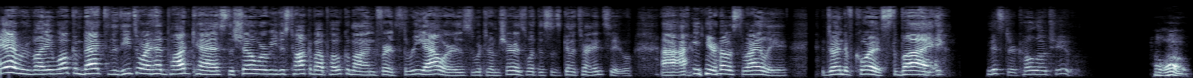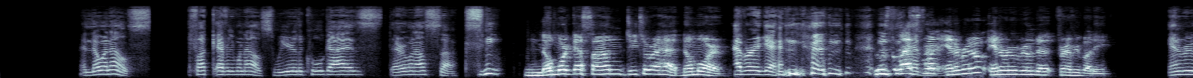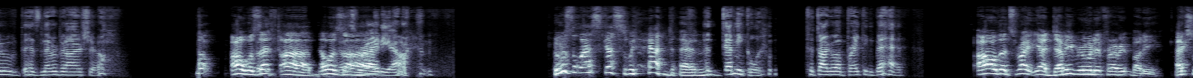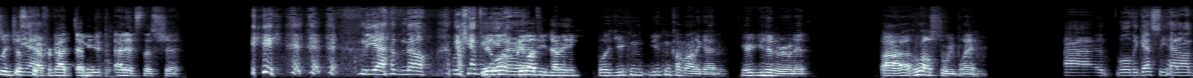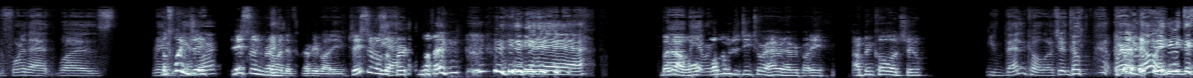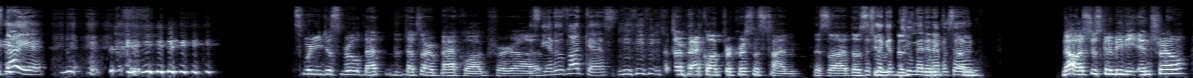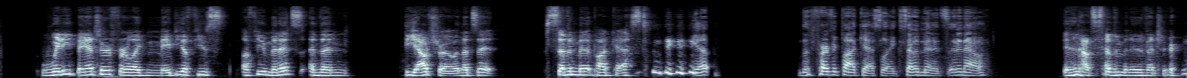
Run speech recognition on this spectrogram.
Hey everybody, welcome back to the Detour Ahead podcast, the show where we just talk about Pokemon for three hours, which I'm sure is what this is going to turn into. Uh, I'm your host, Riely, joined of course by Mr. Colochu. Hello. And no one else. Fuck everyone else. We're the cool guys. Everyone else sucks. no more guests on Detour Ahead. No more. Ever again. Who was the last Ever. one? Anaru? Anaru ruined it for everybody. Andrew has never been on our show. No. Oh, was that uh that was, that was uh, Variety Hour. who was the last guest we had then? Demi Glue to talk about Breaking Bad. Oh, that's right. Yeah, Demi ruined it for everybody. Actually, just yeah. I forgot Demi edits this shit. yeah, no, we can't be. We, lo- we love you, Demi. Well, you can you can come on again. You you didn't ruin it. Uh, who else do we blame? Uh, well, the guest we had on before that was. Let's blame Jason. Jason ruined it for everybody. Jason was yeah. the first one. yeah, yeah, yeah, But no, uh, well, yeah, welcome to Detour Heaven, everybody. I've been Colochu. You've been Colochu. Where are we going? we just got here. it's where you just wrote that. That's our backlog for. uh That's the end of the podcast. that's our backlog for Christmas time. Is uh those just two, like a two minute episode. No, it's just going to be the intro, witty banter for like maybe a few a few minutes, and then the outro, and that's it. Seven minute podcast. yep, the perfect podcast, like seven minutes in and out. In and out, seven minute adventure.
